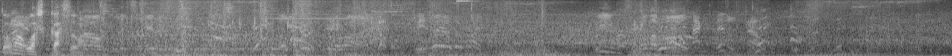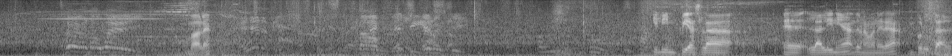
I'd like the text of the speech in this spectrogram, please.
Toma guascazo. Vale. Y limpias la, eh, la línea de una manera brutal.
